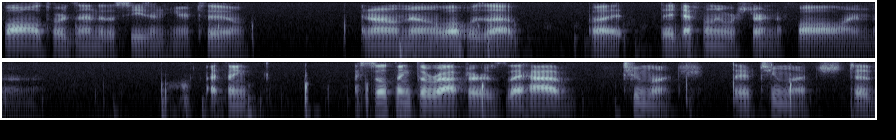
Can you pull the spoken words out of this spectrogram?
fall towards the end of the season here too, and I don't know what was up, but they definitely were starting to fall, and uh, I think I still think the Raptors they have too much. They have too much to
